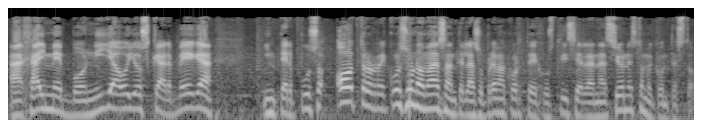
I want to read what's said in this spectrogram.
a Jaime Bonilla. Hoy Oscar Vega interpuso otro recurso, uno más, ante la Suprema Corte de Justicia de la Nación. Esto me contestó.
